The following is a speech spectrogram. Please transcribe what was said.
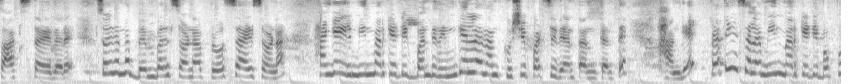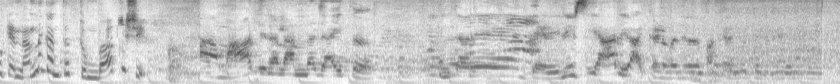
ಸಾಗಿಸ್ತಾ ಇದ್ದಾರೆ ಸೊ ಇದನ್ನು ಬೆಂಬಲಿಸೋಣ, ಪ್ರೋತ್ಸಾಹಿಸೋಣ. ಹಾಗೆ ಇಲ್ಲಿ ಮೀನು ಮಾರ್ಕೆಟಿಗೆ ಬಂದು ನಿಮಗೆಲ್ಲ ನಾನು ಖುಷಿ ಪಡಿಸಿದೆ ಅಂತ ಅನ್ಕಂತೆ. ಹಾಗೆ ಪ್ರತಿ ಸಲ ಮೀನು ಮಾರ್ಕೆಟಿಗೆ ಬಪ್ಪಕ್ಕೆ ನನಗಂತೂ ತುಂಬ ಖುಷಿ. ಮಾತಿರಲ್ಲ ಅಂದಾಜಾಯ್ತು ಅಂತೇಳಿ ಯಾರು ಹಾಕೊಂಡು ಬಂದಿರೋ ಮಕ್ಕಳಿಗೆ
